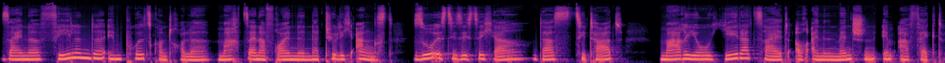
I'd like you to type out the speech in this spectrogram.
Seine fehlende Impulskontrolle macht seiner Freundin natürlich Angst. So ist sie sich sicher, dass, Zitat, Mario jederzeit auch einen Menschen im Affekt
